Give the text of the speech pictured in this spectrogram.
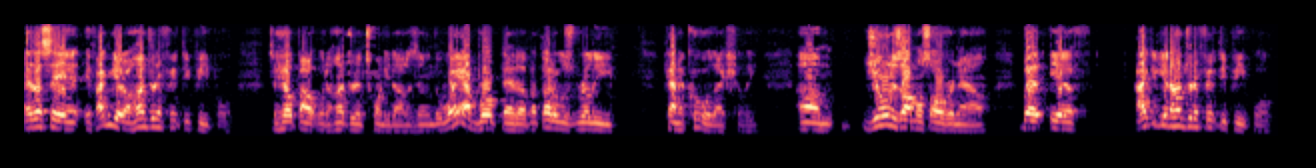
as I said, if I can get 150 people to help out with $120. And the way I broke that up, I thought it was really kind of cool, actually. Um, June is almost over now, but if I could get 150 people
